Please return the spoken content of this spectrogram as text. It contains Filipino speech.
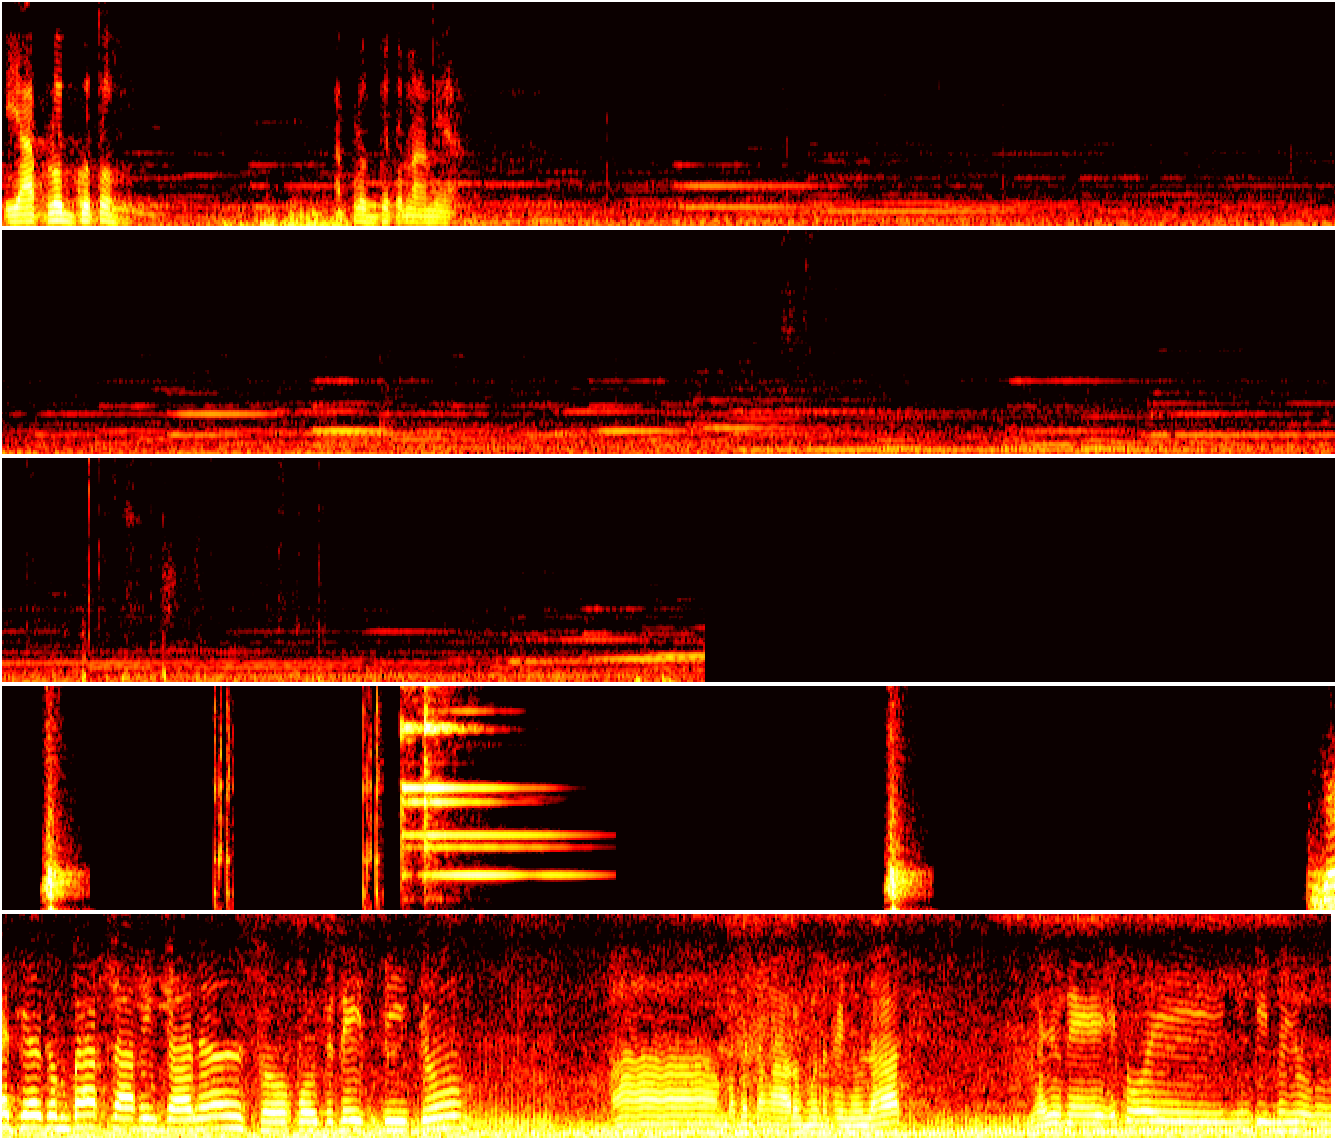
I-upload ko to. Upload ko to mamaya. Guys, welcome back sa aking channel. So, for today's video, ah, magandang araw muna sa inyong lahat. Ngayon eh, ito ay hindi to yung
